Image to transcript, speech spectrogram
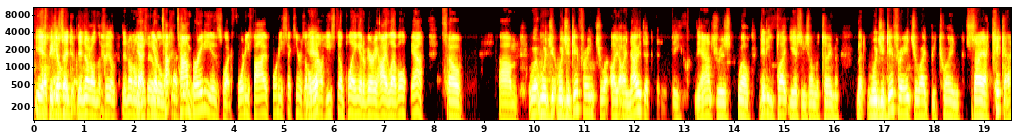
yes, because they, they're not on the field. They're not on yeah, the field. You know, Tom, Tom Brady is what 45, 46 years old yep. now. He's still playing at a very high level. Yeah. So, um, would you would you differentiate? I, I know that the the answer is well, did he play? Yes, he's on the team. But would you differentiate between, say, a kicker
